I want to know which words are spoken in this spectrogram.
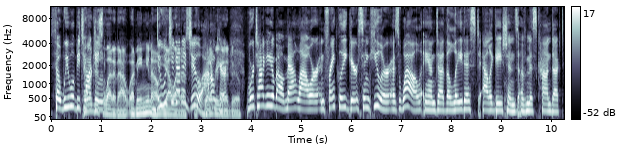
So we will be Or talking just let it out. I mean, you know, do what yell you got to do. I don't care. do. We're talking about Matt Lauer and, frankly, Garrison Keillor as well, and uh, the latest allegations of misconduct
